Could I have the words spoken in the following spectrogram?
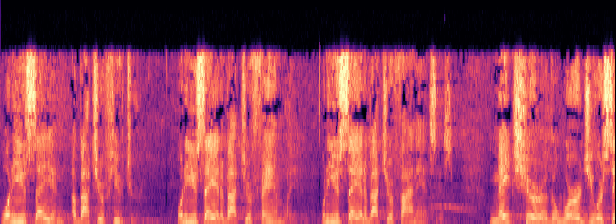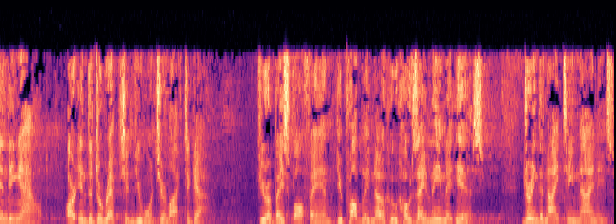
What are you saying about your future? What are you saying about your family? What are you saying about your finances? Make sure the words you are sending out are in the direction you want your life to go. If you're a baseball fan, you probably know who Jose Lima is. During the 1990s,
